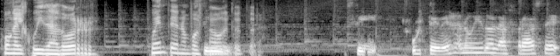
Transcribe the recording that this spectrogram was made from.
con el cuidador. Cuéntenos, por favor, doctora. Sí, ustedes han oído la frase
